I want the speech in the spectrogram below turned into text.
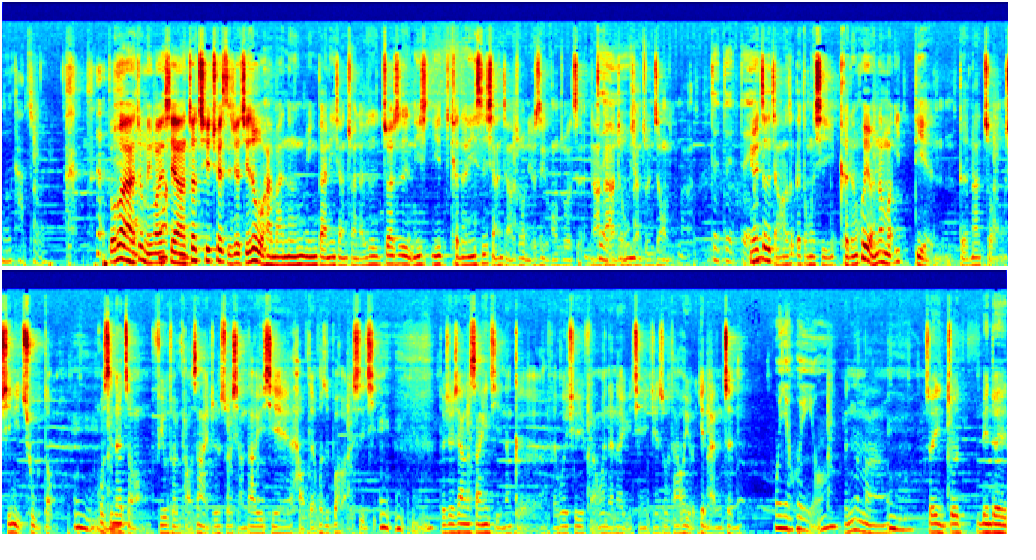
我又卡住了。不会啊，就没关系啊。这其实确实就，其实我还蛮能明白你想传达，就是主要是你你可能你是想讲说你就是一个工作者，然后大家就互相尊重你嘛。对对对。因为这个讲到这个东西，可能会有那么一点的那种心理触动，嗯，或是那种 feel 突然跑上来，就是说想到一些好的或是不好的事情，嗯嗯嗯。对，就像上一集那个粉薇去访问的那雨前，也就是说他会有厌男症。我也会有。真的吗？嗯。所以你就面对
